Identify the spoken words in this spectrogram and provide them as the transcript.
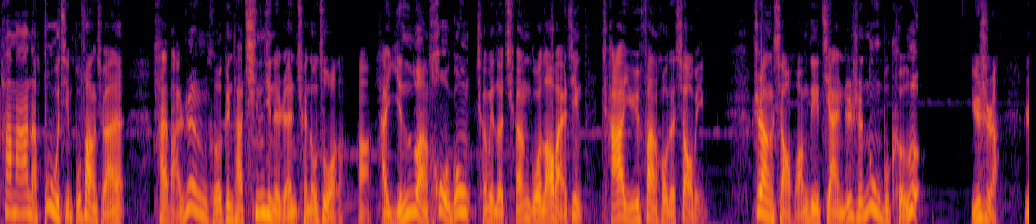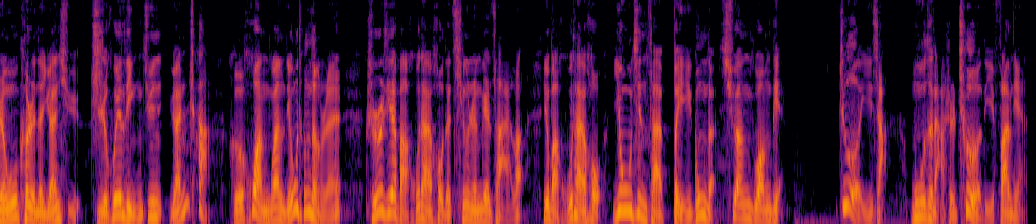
他妈呢，不仅不放权，还把任何跟他亲近的人全都做了啊，还淫乱后宫，成为了全国老百姓茶余饭后的笑柄，这让小皇帝简直是怒不可遏。于是啊，忍无可忍的元曲指挥领军元刹和宦官刘腾等人，直接把胡太后的情人给宰了，又把胡太后幽禁在北宫的宣光殿。这一下。母子俩是彻底翻脸。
